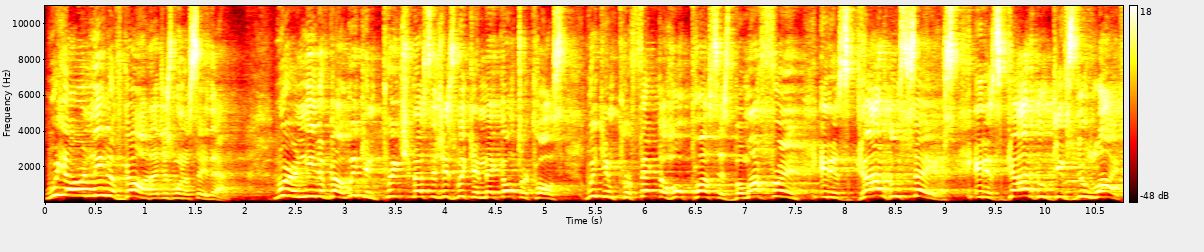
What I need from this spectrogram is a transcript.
We are in need of God. I just want to say that. We're in need of God. We can preach messages, we can make altar calls, we can perfect the whole process. But my friend, it is God who saves, it is God who gives new life,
